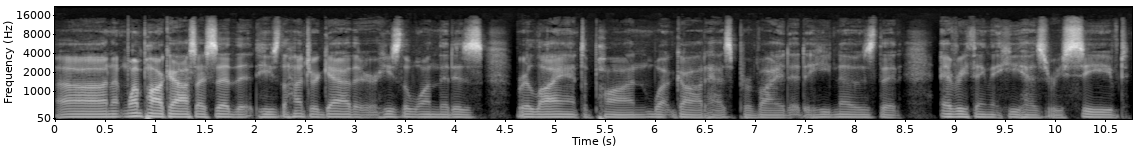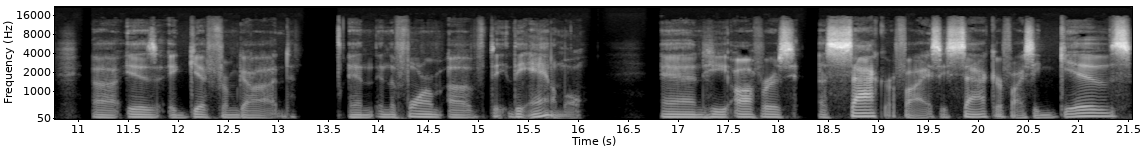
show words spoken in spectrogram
Uh, and one podcast, I said that he's the hunter gatherer. He's the one that is reliant upon what God has provided. He knows that everything that he has received uh, is a gift from God in, in the form of the, the animal and he offers a sacrifice. He sacrifice. He gives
